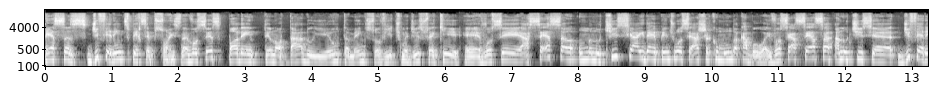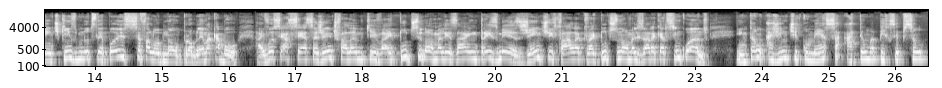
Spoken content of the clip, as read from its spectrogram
essas diferentes percepções. Né? Vocês podem ter notado, e eu também sou vítima disso, é que é, você acessa uma notícia e de repente você acha que o mundo acabou. Aí você acessa a notícia diferente, 15 minutos depois você falou, não, o problema acabou. Aí você acessa gente falando que vai tudo se normalizar em três meses, gente fala que vai tudo se normalizar daqui a cinco anos. Então a gente começa a ter uma percepção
